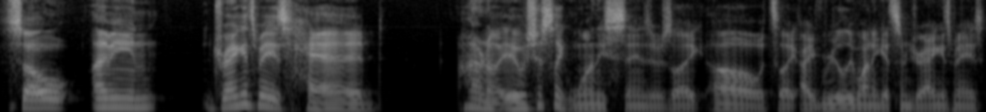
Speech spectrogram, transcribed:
So, I mean, Dragon's Maze had, I don't know, it was just like one of these things. It was like, oh, it's like, I really want to get some Dragon's Maze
